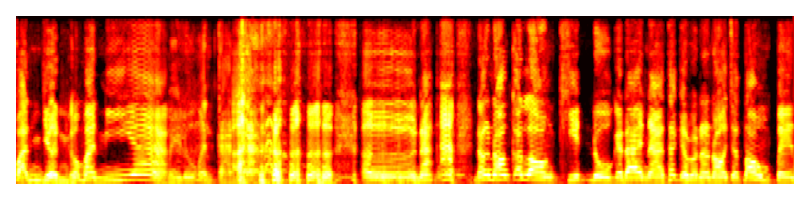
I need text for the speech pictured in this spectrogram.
ฟันเหยินเข้ามาเนี่ย ไม่รู้เหมือนกันอะเออนะอะน้องๆก็ลองคิดดูก็ได้นะ ถ้าเกิดว่าน้องๆจะต้องเป็น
